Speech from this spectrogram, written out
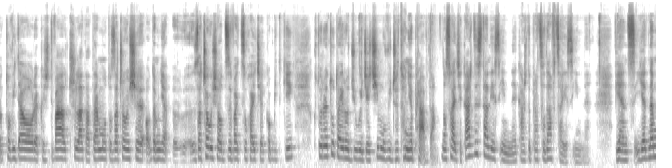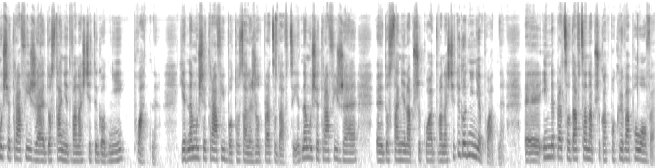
e, to wideo jakieś 2-3 lata temu, to zaczęły się ode mnie, e, zaczęły się odzywać, słuchajcie, kobitki, które tutaj rodziły dzieci, mówić, że to nieprawda. No słuchajcie, każdy stan jest inny, każdy pracodawca jest inny. Więc jednemu się trafi, że dostanie 12 tygodni płatne. Jednemu się trafi, bo to zależy od pracodawcy. Jednemu się trafi, że e, dostanie na przykład 12 tygodni niepłatne. E, Inny pracodawca na przykład pokrywa połowę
